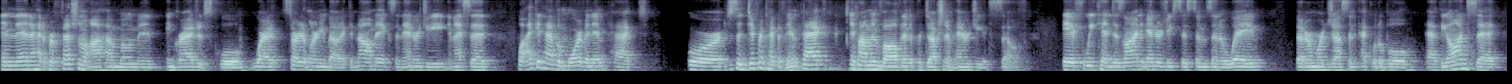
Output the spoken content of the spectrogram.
And then I had a professional aha moment in graduate school where I started learning about economics and energy. And I said, well, I could have a more of an impact or just a different type of impact if I'm involved in the production of energy itself. If we can design energy systems in a way that are more just and equitable at the onset,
